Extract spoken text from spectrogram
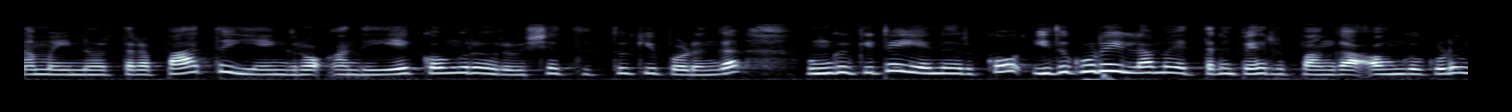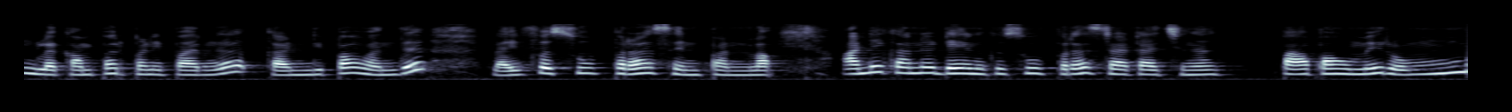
நம்ம இன்னொருத்தரை பார்த்து ஏங்குறோம். அந்த ஏக்கங்கிற ஒரு விஷயத்தை தூக்கி போடுங்க. உங்ககிட்ட என்ன இருக்கோ இது கூட இல்லாமல் எத்தனை பேர் இருப்பாங்க அவங்க கூட உங்களை கம்பேர் பண்ணி பாருங்கள் கண்டிப்பாக வந்து லைஃப்பை சூப்பராக சென்ட் பண்ணலாம். அன்னைக்கு டே எனக்கு சூப்பராக ஸ்டார்ட் ஆச்சுங்க. பாப்பாவுமே ரொம்ப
